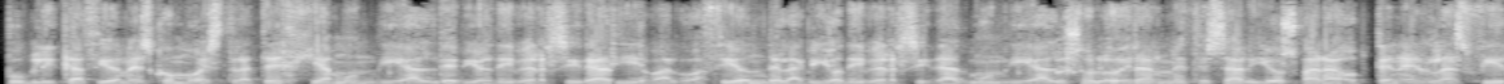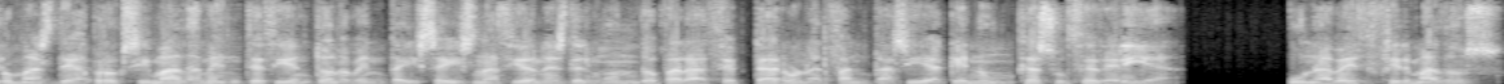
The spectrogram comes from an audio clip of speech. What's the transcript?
publicaciones como Estrategia Mundial de Biodiversidad y Evaluación de la Biodiversidad Mundial solo eran necesarios para obtener las firmas de aproximadamente 196 naciones del mundo para aceptar una fantasía que nunca sucedería. Una vez firmados,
